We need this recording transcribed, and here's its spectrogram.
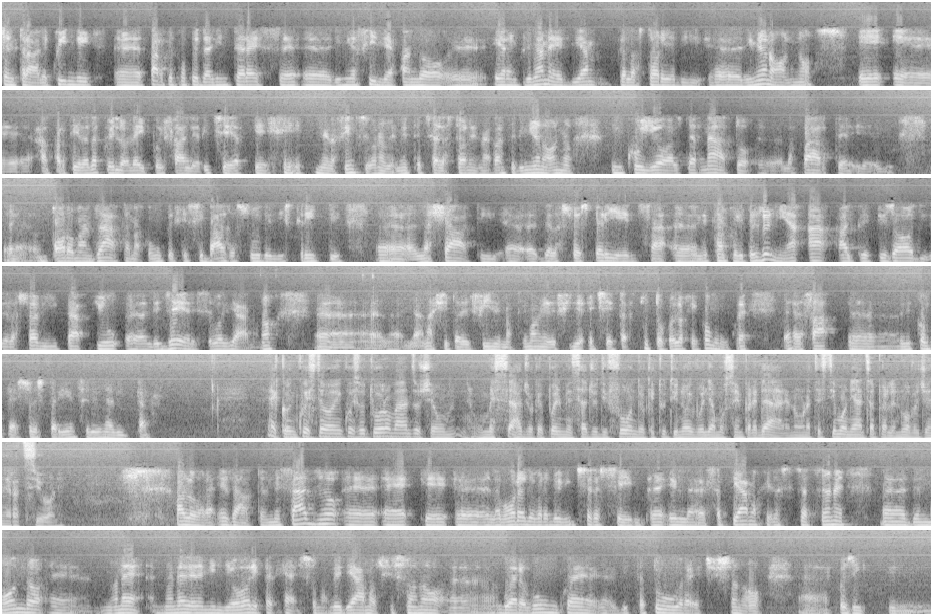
centrale, quindi eh, parte proprio dall'interesse eh, di mia figlia quando eh, era in prima media per la storia di, eh, di mio nonno e a partire da quello lei poi fa le ricerche e nella finzione ovviamente c'è la storia narrata di mio nonno in cui io ho alternato eh, la parte eh, un po' romanzata ma comunque che si basa su degli scritti lasciati della sua esperienza nel campo di prigionia a altri episodi della sua vita più leggeri se vogliamo, no? eh, la, nascita del figlio, il matrimonio del figlio, eccetera, tutto quello che comunque eh, fa eh, nel complesso l'esperienza di una vita. Ecco, in questo, in questo, tuo romanzo c'è un, un, messaggio che è poi il messaggio di fondo che tutti noi vogliamo sempre dare, no? una testimonianza per le nuove generazioni. Allora, esatto, il messaggio eh, è che eh, l'amore dovrebbe vincere sempre. Il, sappiamo che la situazione eh, del mondo eh, non è, non, è, delle migliori perché insomma, vediamo ci sono eh, guerre ovunque, dittature, ci sono eh, così. Mh, mm,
